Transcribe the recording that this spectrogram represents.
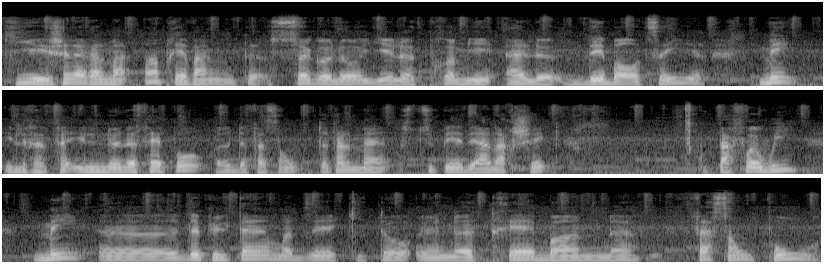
qui est généralement en pré-vente. Ce gars-là, il est le premier à le débâtir mais il, ne le fait pas euh, de façon totalement stupide et anarchique. Parfois oui, mais euh, depuis le temps, on va dire qu'il a une très bonne façon pour,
